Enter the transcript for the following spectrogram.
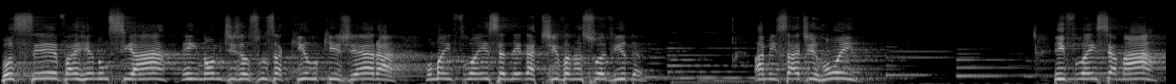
Você vai renunciar em nome de Jesus aquilo que gera uma influência negativa na sua vida. Amizade ruim, influência má.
